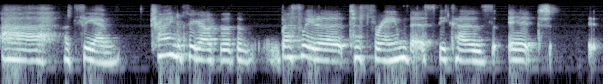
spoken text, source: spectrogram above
uh, let's see, I'm trying to figure out the, the best way to, to frame this because it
